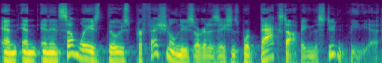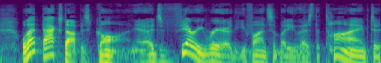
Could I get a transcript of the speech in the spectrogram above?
and, and, and in some ways, those professional news organizations were backstopping the student media. Well, that backstop is gone. You know, it's very rare that you find somebody who has the time to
